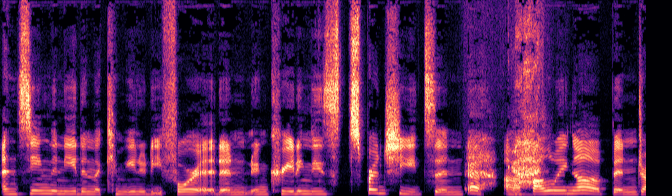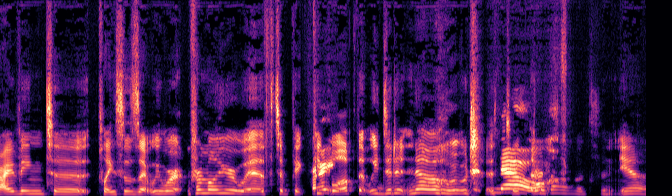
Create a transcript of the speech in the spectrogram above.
and seeing the need in the community for it and, and creating these spreadsheets and oh, uh, following up and driving to places that we weren't familiar with to pick people up that we didn't know to no. take their dogs and yeah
